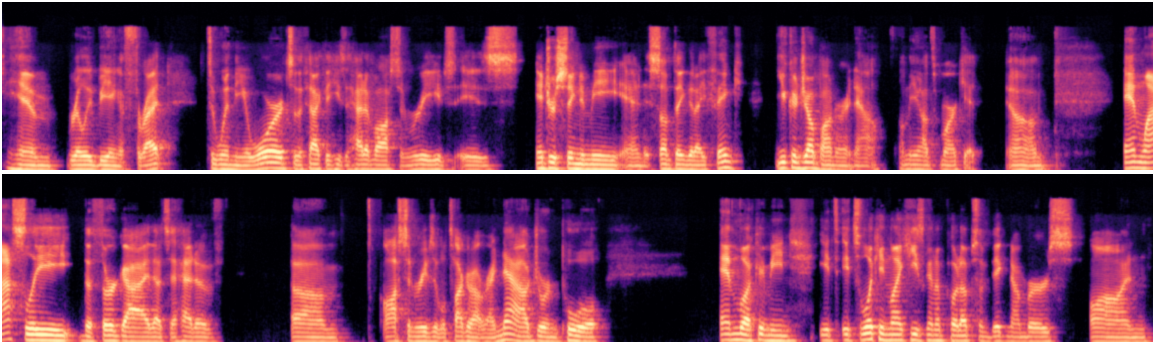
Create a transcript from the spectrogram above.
him really being a threat to win the award. So, the fact that he's ahead of Austin Reaves is interesting to me and is something that I think you can jump on right now on the odds market. Um, and lastly, the third guy that's ahead of um, Austin Reaves that we'll talk about right now, Jordan Poole. And look, I mean, it's it's looking like he's going to put up some big numbers on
